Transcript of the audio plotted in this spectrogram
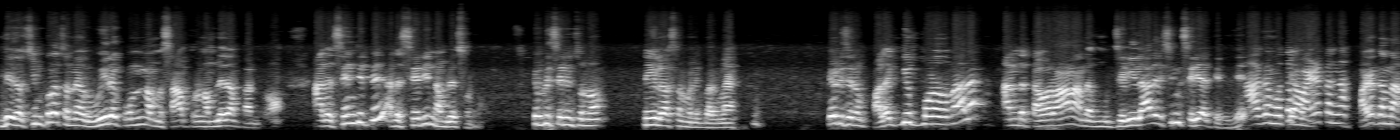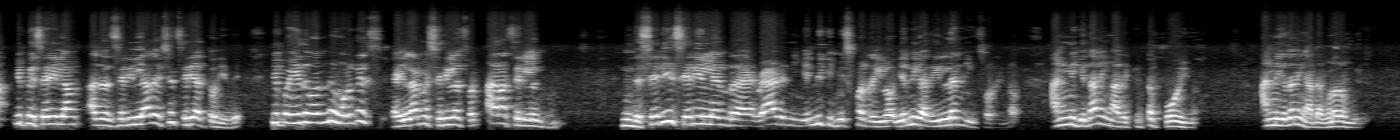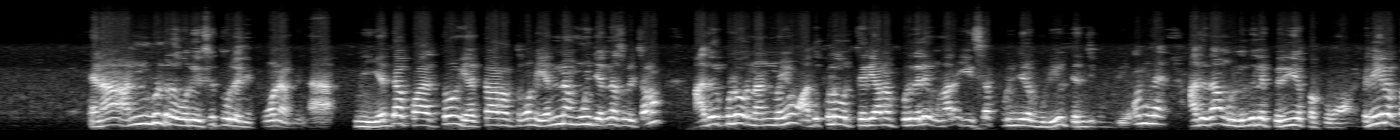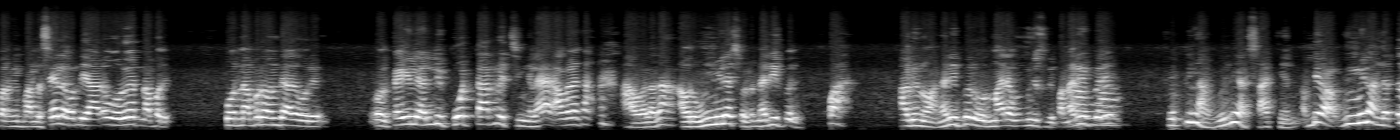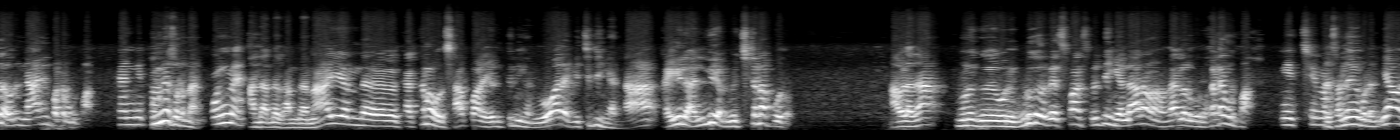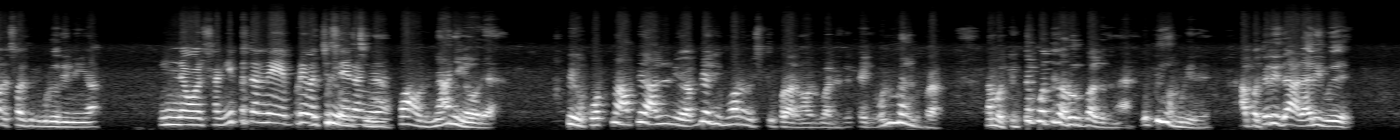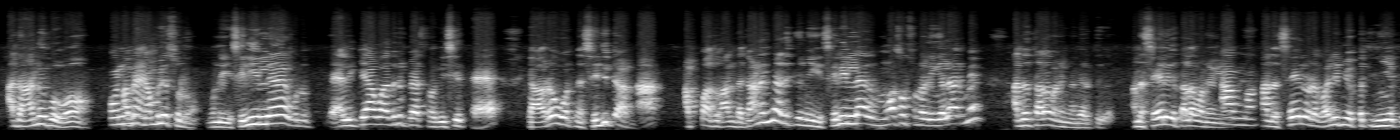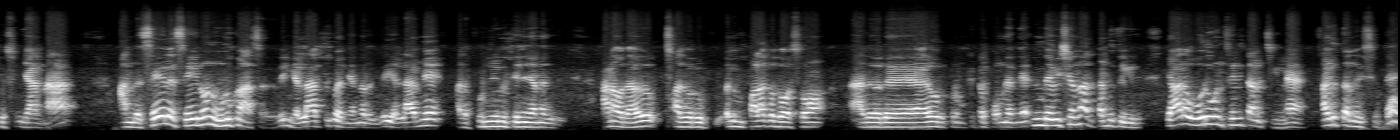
இது சிம்பிளா சொன்னேன் ஒரு உயிரை கொண்டு நம்ம சாப்பிடுறோம் நம்மளே தான் பண்றோம். அதை செஞ்சுட்டு அதை சரி நம்மளே சொல்றோம். எப்படி சரின்னு சொன்னோம்? நீங்களே யோசனை பண்ணி பாருங்களேன். எப்படி சரி பழக்கி போனதுனால அந்த தவறான அந்த சரியில்லாத விஷயம் சரியா தெரியுது. ஆக மொத்தம். பழக்கம் தான். பழக்கம் தான் இப்போ சரியில்லாம அது சரியில்லாத விஷயம் சரியா தெரியுது. இப்போ இது வந்து உங்களுக்கு எல்லாமே சரியில்லைன்னு சொல்லி அதெல்லாம் சரியில்லைன்னு தோணுது இந்த சரி சரியில்லைன்ற வேர்டு நீங்க என்னைக்கு மிஸ் பண்றீங்களோ என்னைக்கு அது இல்லைன்னு நீங்க சொல்றீங்களோ அன்னைக்கு தான் நீங்க அதை கிட்ட போவீங்க. அன்னைக்கு தான் நீங்க அதை உணர முடியும். ஏன்னா அன்புன்ற ஒரு விஷயத்துக்குள்ள நீ போன அப்படின்னா நீ எதை பார்த்தும் எக்காரணத்துக்கும் என்ன மூஞ்சி என்ன சொல்லிச்சாலும் அதுக்குள்ள ஒரு நன்மையும் அதுக்குள்ள ஒரு சரியான புரிதலையும் உங்களால ஈஸியா புரிஞ்சிட முடியும் தெரிஞ்சுக்க முடியும். அதுதான் உங்களுக்கு இதுல பெரிய பக்குவம். இப்ப நீங்களே பாருங்க இப்ப அந்த சேலை வந்து யாரோ ஒரு நபர். ஒரு நபர் வந்து அதை ஒரு ஒரு கையில அள்ளி போட்டாருன்னு வச்சுங்களேன். அவ்வளவுதான். அவ்வளவுதான். அவர் உண்மையிலே சொல்ற நிறைய பேர் வா அப்படின்னுவா நிறைய பேர் ஒரு மாதிரி உண்மையிலே சொல்லிப்பான் நிறைய பேர் எப்படியா வெளியா சாத்தியம். அப்படியே உண்மையில அந்த இடத்துல அவர் ஞானி பட்டம் கொடுப்பான் உண்மையை சொல்றேன் உண்மை. அந்த அந்த அந்த நாய் அந்த கக்கனை ஒரு சாப்பாடை எடுத்து நீங்க அந்த ஓர வச்சுட்டீங்கன்னா கையில அள்ளி அப்படி வச்சுட்டனா போதும். அவ்வளவுதான். உனக்கு ஒரு கொடுக்குற ரெஸ்பான்சிபிலிட்டி இங்க எல்லாரும் வேற ஒரு கட்டை கொடுப்பான். நிச்சயமா. சந்தேகப்படும் ஏன் ரெஸ்பான்சிபிலிட்டி கொடுக்குறீங்க இந்த ஒரு சகிப்புத்தன்மை எப்படி வச்சு எப்படி செய்யறாங்க அவர் ஞானிங்க அவரு. அப்படியே கொட்டினா அப்படியே அள்ளி அப்படியே அள்ளி மோரம் வச்சுட்டு போறாருங்க அவர் பாட்டுக்கு. கை ஒண்ணுமே இருந்து போறாரு. நம்ம கிட்ட போத்துக்கு அருவருப்பாக்குதுங்க எப்படிங்க முடியுது? அப்ப தெரியுதா? அது அறிவு அது அனுபவம். நம்மளே சொல்றோம். உனக்கு சரியில்லை உனக்கு வேலைக்கே ஆகாதுன்னு ஒரு விஷயத்த. யாரோ ஒருத்தன் செஞ்சுட்டான்னா அப்ப அது அந்த கணமே அதுக்கு நீங்க சரியில்லை அது மோசம் சொன்ன நீங்க எல்லாருமே அந்த தலைவனுங்க அந்த இடத்துக்கு. அந்த செயலுக்கு தலைவனுங்க அந்த செயலோட வலிமையை பத்தி நீயே பேசு. ஏன்னா அந்த செயலை செய்யணும்னு உனக்கும் ஆசை இருக்குது. எல்லாத்துக்கும் அது என்ன இருக்குது. எல்லாமே அதை புரிஞ்சுக்கணும் தெரிஞ்சு என்ன இருக்குது. ஆனா அதாவது அது ஒரு அது பழக்க தோஷம் அது ஒரு யாரோ ஒரு புறம் கிட்ட போகணும் இந்த விஷயம் தான் அது தடுத்து வைக்குது யாரோ ஒருவன் செஞ்சுட்டான்னு வச்சுங்களேன் அடுத்த அந்த விஷயத்த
